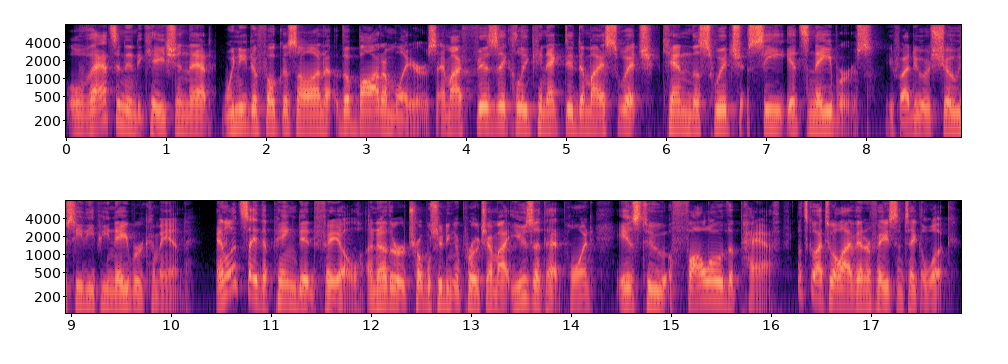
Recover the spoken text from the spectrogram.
well, that's an indication that we need to focus on the bottom layers. Am I physically connected to my switch? Can the switch see its neighbors? If I do a show CDP neighbor command, And let's say the ping did fail. Another troubleshooting approach I might use at that point is to follow the path. Let's go out to a live interface and take a look.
